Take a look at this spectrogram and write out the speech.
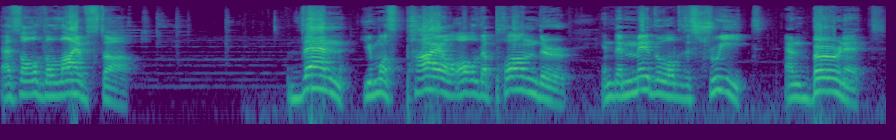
as all the livestock. Then you must pile all the plunder in the middle of the street and burn it.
